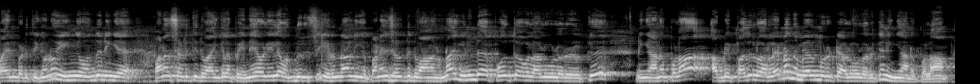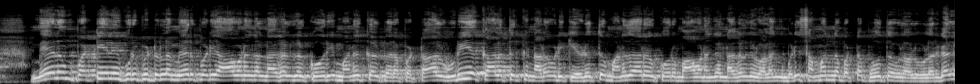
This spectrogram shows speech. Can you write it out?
பயன்படுத்திக்கணும். இங்கே வந்து நீங்கள் பணம் செலுத்திட்டு வாங்கிக்கலாம். இப்போ இணையவழியில் வந்துருச்சு. இருந்தாலும் நீங்கள் பணம் செலுத்திட்டு வாங்கணும்னா இந்த பொதுத்தகவல் அலுவலருக்கு நீங்கள் அனுப்பலாம். அப்படி பதில் வரலைன்னா அந்த மேல்முறையீட்டு அலுவலருக்கு நீங்கள் அனுப்பலாம். மேலும் பட்டியலில் குறிப்பிட்டுள்ள மேற்படி ஆவணங்கள் நகல்கள் கோரி மனுக்கள் பெறப்பட்டால் உரிய காலத்திற்கு நடவடிக்கை எடுத்து மனுதாரர் கோரும் ஆவணங்கள் நகல்கள் வழங்கும்படி சம்பந்தப்பட்ட பொதுத்தகவல் அலுவலர்கள்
